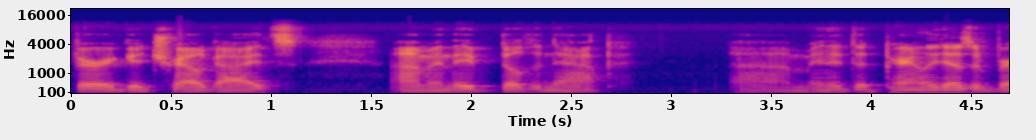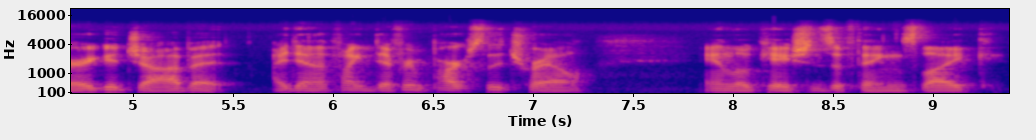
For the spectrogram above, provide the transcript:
very good trail guides, um, and they've built an app, um, and it apparently does a very good job at identifying different parts of the trail and locations of things like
